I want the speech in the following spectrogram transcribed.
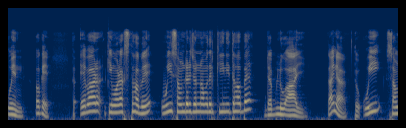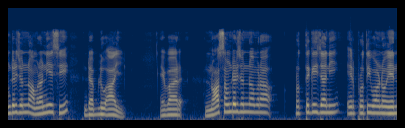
উইন ওকে তো এবার কি মনে রাখতে হবে? উই সাউন্ডের জন্য আমাদের কি নিতে হবে? ডাব্লিউ আই তাই না? তো উই সাউন্ডের জন্য আমরা নিয়েছি ডাব্লিউ আই এবার ন সাউন্ডের জন্য আমরা প্রত্যেকেই জানি এর প্রতিবর্ণ এন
